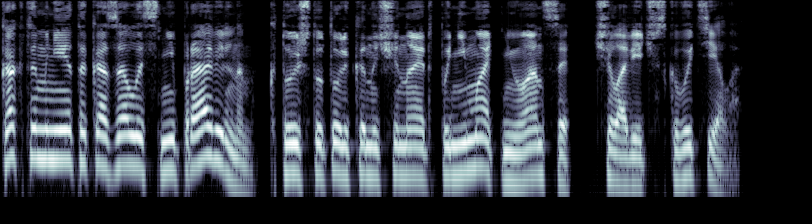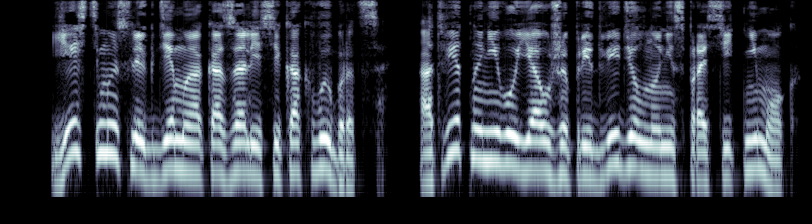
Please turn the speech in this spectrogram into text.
Как-то мне это казалось неправильным к той, что только начинает понимать нюансы человеческого тела. Есть мысли, где мы оказались и как выбраться. Ответ на него я уже предвидел, но не спросить не мог.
